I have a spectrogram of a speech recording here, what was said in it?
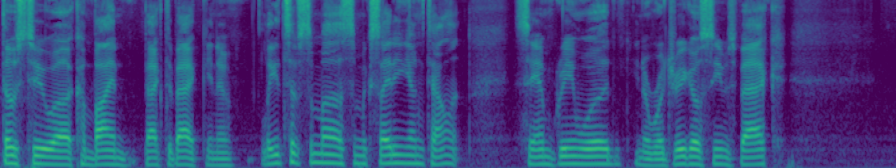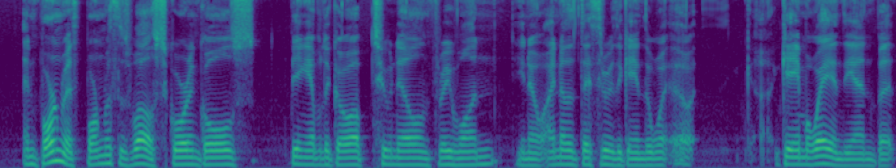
those two uh, combined back to back, you know, Leeds have some uh, some exciting young talent. Sam Greenwood, you know, Rodrigo seems back, and Bournemouth, Bournemouth as well, scoring goals, being able to go up two 0 and three one. You know, I know that they threw the game the uh, game away in the end, but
